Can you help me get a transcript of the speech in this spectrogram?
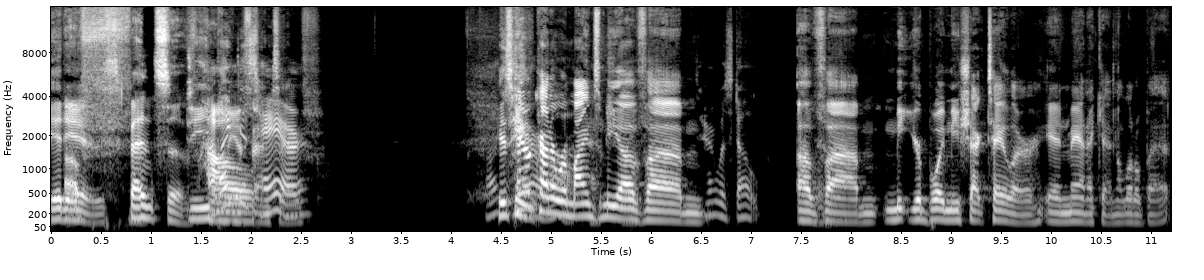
It is offensive. deeply I like how- his hair. offensive. I like His hair a kind of lot, reminds me of um His hair was dope. of um meet your boy Meshach Taylor in Mannequin a little bit.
